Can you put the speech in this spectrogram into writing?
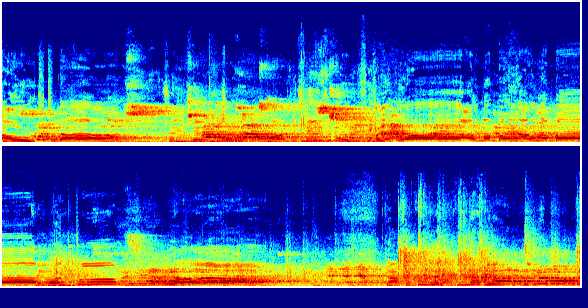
아우, 두팀다 주장이요 최윤수. 정면 최윤수는 오늘 세 걸렸고요. 아웃 넘버에 아웃 넘버. 원투. 야. 자 세컨드가 속도로 좀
